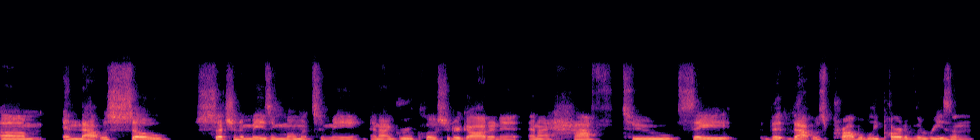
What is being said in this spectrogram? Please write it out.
Um, and that was so such an amazing moment to me and i grew closer to god in it and i have to say that that was probably part of the reason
